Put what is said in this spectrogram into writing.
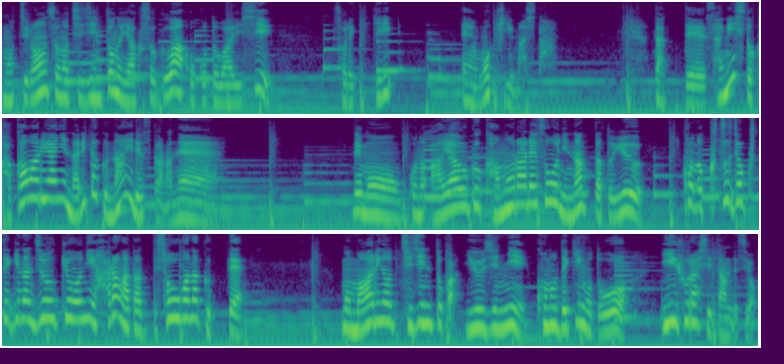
もちろんその知人との約束はお断りしそれっきり縁を切りました。だって詐欺師と関わり合いになりたくないですからね。でもこの危うくかもられそうになったというこの屈辱的な状況に腹が立ってしょうがなくってもう周りの知人とか友人にこの出来事を言いふらしていたんですよ。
